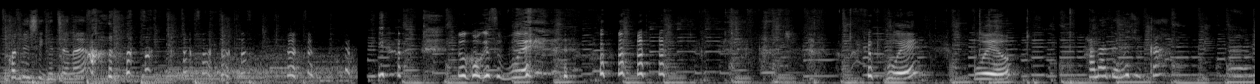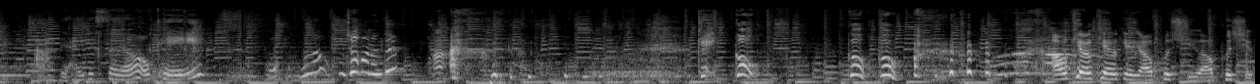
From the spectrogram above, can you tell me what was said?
컨디션 괜찮아요? 너 거기서 뭐해? 뭐해? 뭐예요? 하나 더 해줄까? 아, 네, 알겠어요. 오케이. 어, 뭐야? 훔쳐가는데? 아, 오케이, 고! 고, 고! 아, 오케이, 오케이, 오케이. I'll push you, I'll push you.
